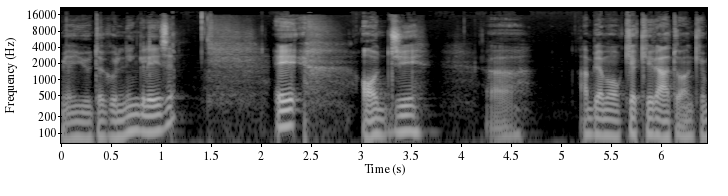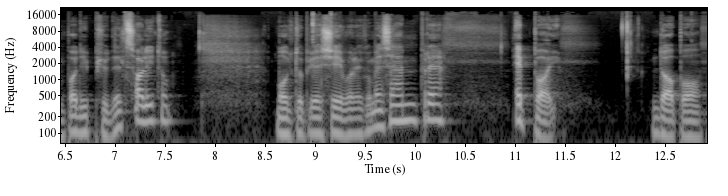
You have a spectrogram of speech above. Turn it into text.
mi aiuta con l'inglese. E oggi uh, abbiamo chiacchierato anche un po' di più del solito, molto piacevole come sempre. E poi dopo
